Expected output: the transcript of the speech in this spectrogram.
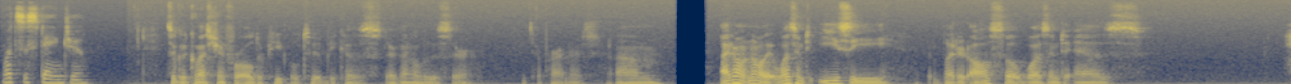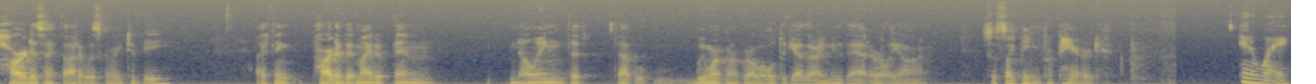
What sustained you? It's a good question for older people too, because they're going to lose their their partners. Um, I don't know. It wasn't easy, but it also wasn't as hard as I thought it was going to be. I think part of it might have been knowing that that we weren't going to grow old together. I knew that early on. So it's like being prepared. In a way.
